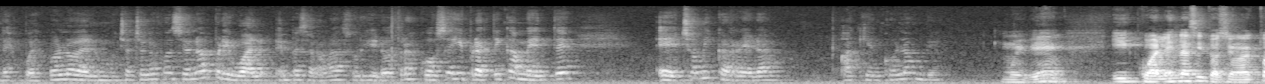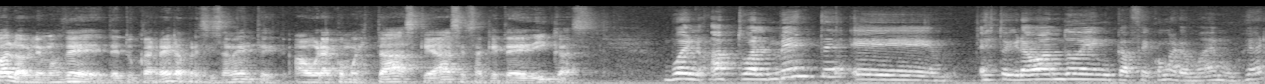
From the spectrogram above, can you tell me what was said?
Después con lo del muchacho no funcionó, pero igual empezaron a surgir otras cosas y prácticamente he hecho mi carrera aquí en Colombia. Muy bien. ¿Y cuál es la situación actual? Hablemos de, de tu carrera precisamente. Ahora, ¿cómo estás? ¿Qué haces? ¿A qué te dedicas? Bueno, actualmente eh, estoy grabando en Café con Aroma de Mujer.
